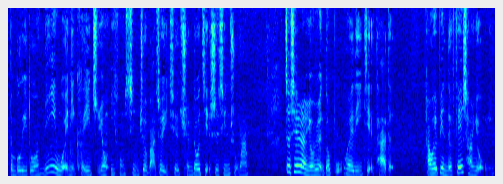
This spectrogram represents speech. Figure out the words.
邓布利多，你以为你可以只用一封信就把这一切全都解释清楚吗？这些人永远都不会理解他的，他会变得非常有名，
